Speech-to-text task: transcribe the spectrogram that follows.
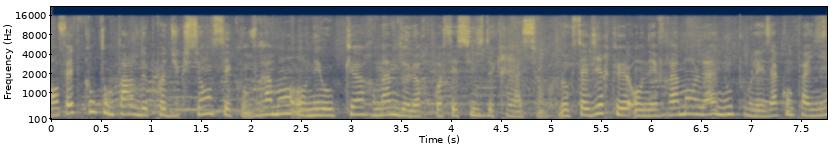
En fait, quand on parle de production, c'est que vraiment on est au cœur même de leur processus de création. Donc c'est-à-dire qu'on est vraiment là, nous, pour les accompagner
